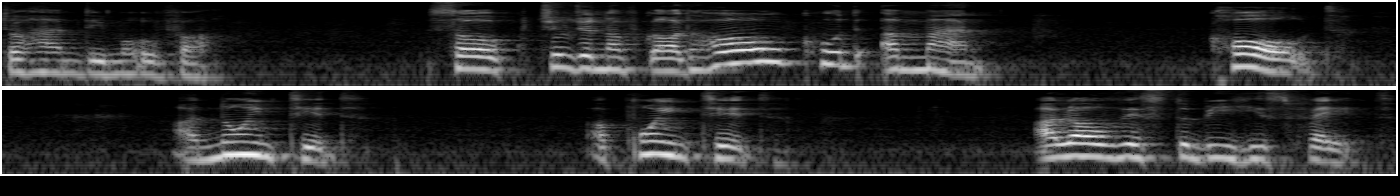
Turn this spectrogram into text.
to hand him over. So, children of God, how could a man called, anointed, appointed, allow this to be his fate?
